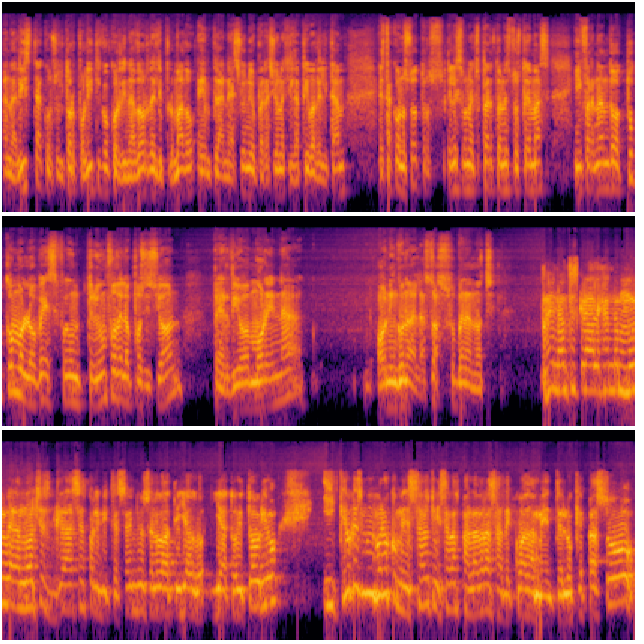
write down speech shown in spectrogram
analista, consultor político, coordinador del diplomado en planeación y operación legislativa del ITAM, está con nosotros. Él es un experto en estos temas. Y Fernando, ¿tú cómo lo ves? ¿Fue un triunfo de la oposición? ¿Perdió Morena? ¿O ninguna de las dos? Buenas noches. Bueno, antes que nada, Alejandro, muy buenas noches. Gracias por la invitación y un saludo a ti y a tu auditorio. Y creo que es muy bueno comenzar a utilizar las palabras adecuadamente. Lo que pasó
